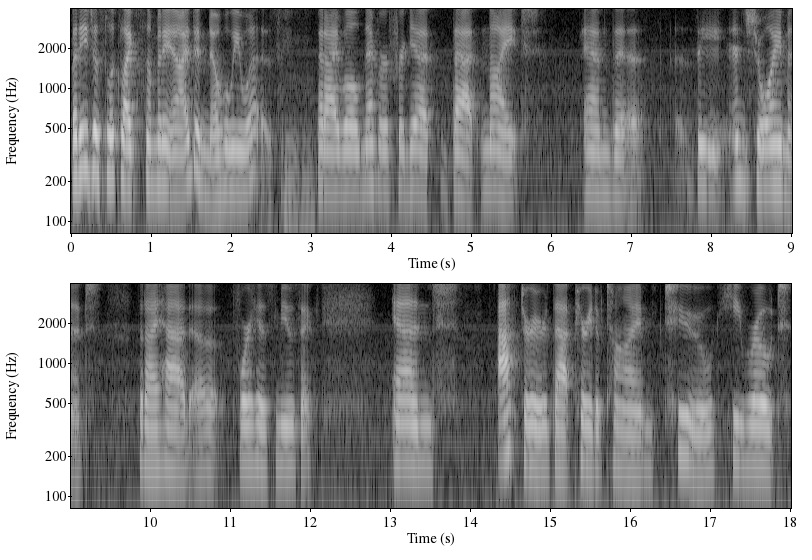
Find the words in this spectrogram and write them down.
but he just looked like somebody I didn't know who he was. But I will never forget that night, and the, the enjoyment that I had uh, for his music. And after that period of time, too, he wrote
